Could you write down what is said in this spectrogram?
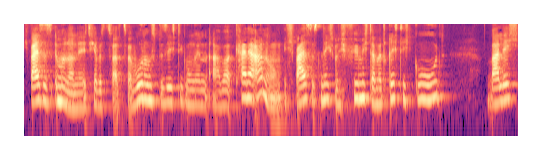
Ich weiß es immer noch nicht. Ich habe jetzt zwar zwei Wohnungsbesichtigungen, aber keine Ahnung. Ich weiß es nicht und ich fühle mich damit richtig gut, weil ich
